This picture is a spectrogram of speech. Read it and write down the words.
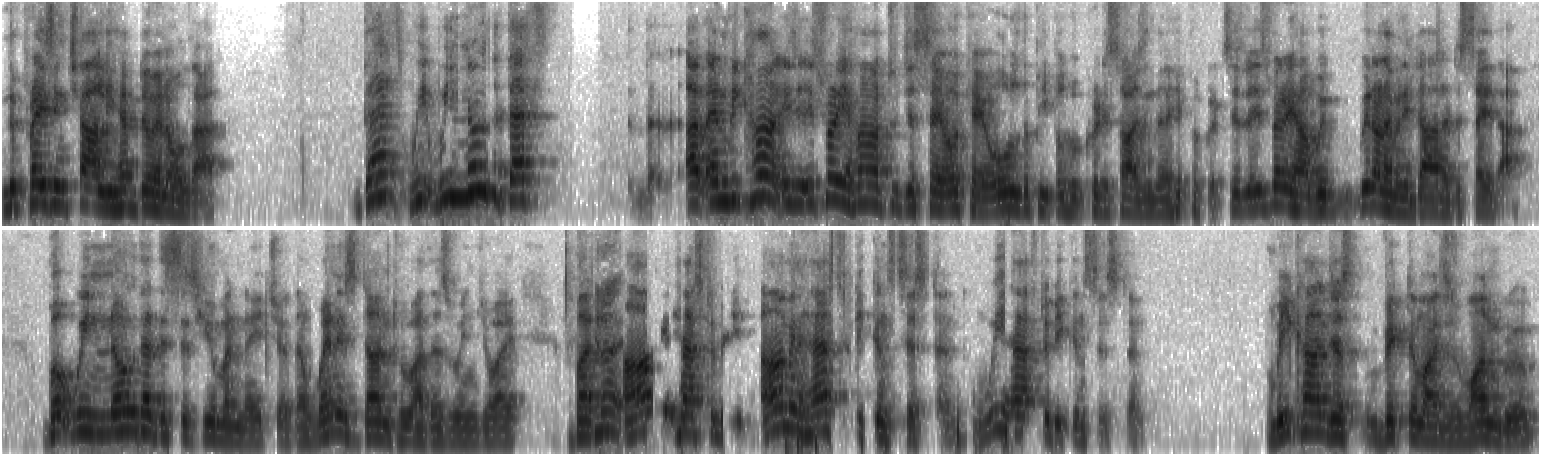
they're praising Charlie Hebdo and all that. That's we we know that that's. Uh, and we can't. It's very hard to just say, okay, all the people who are criticizing they're hypocrites. It's very hard. We, we don't have any data to say that, but we know that this is human nature. That when it's done to others, we enjoy. But I- Armin has to be. Armin has to be consistent. We have to be consistent we can't just victimize as one group.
